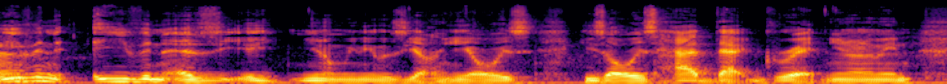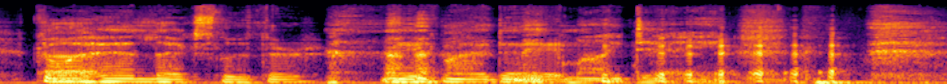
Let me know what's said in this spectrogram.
know, even even as you know when he was young, he always he's always had that grit. You know what I mean? go uh, ahead, Lex Luthor, make my day. Make my day.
